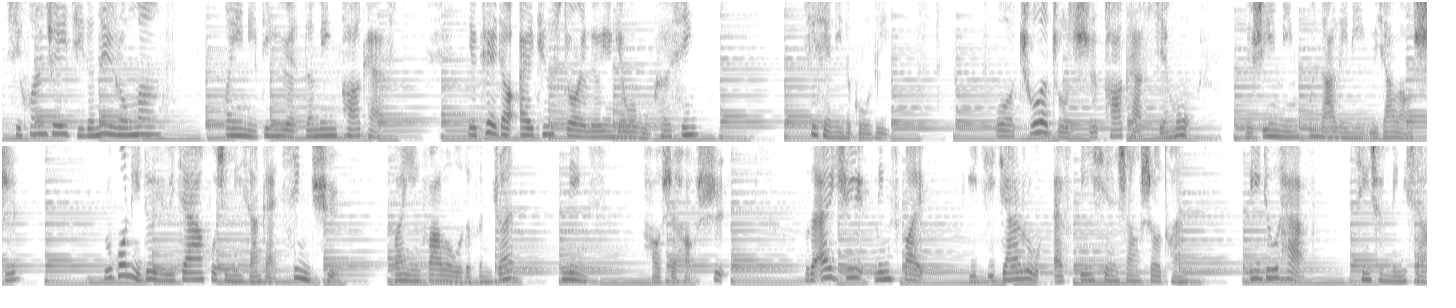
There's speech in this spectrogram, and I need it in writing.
喜欢这一集的内容吗？欢迎你订阅 The Min Podcast，也可以到 iTunes Store 留言给我五颗星。谢谢你的鼓励。我除了主持 Podcast 节目，也是一名昆达里尼瑜伽老师。如果你对瑜伽或是冥想感兴趣，欢迎 follow 我的粉砖 Mins 好时好事，我的 IG Mins Vibe。以及加入 FB 线上社团 Be Do Have 清晨冥想、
